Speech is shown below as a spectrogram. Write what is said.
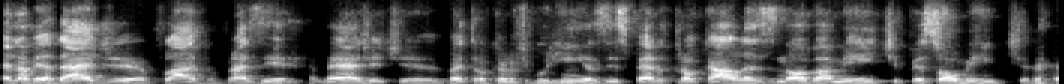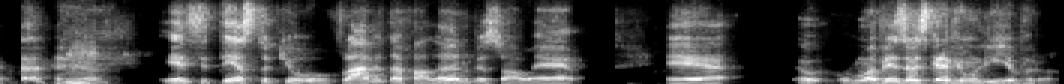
É, na verdade, Flávio, prazer, né? A gente vai trocando figurinhas e espero trocá-las novamente pessoalmente, né? Uhum. Esse texto que o Flávio está falando, pessoal, é, é eu, uma vez eu escrevi um livro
